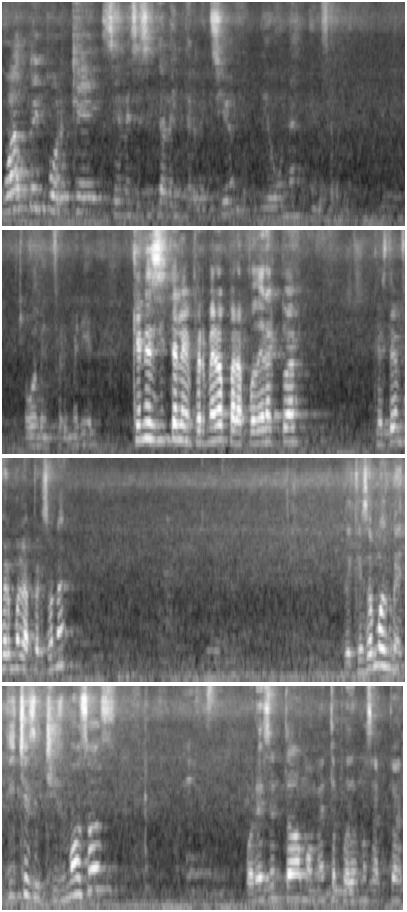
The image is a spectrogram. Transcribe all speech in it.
cuándo y por qué se necesita la intervención de una enfermera o de enfermería? ¿Qué necesita el enfermero para poder actuar? ¿Que esté enfermo la persona? De que somos metiches y chismosos, por eso en todo momento podemos actuar.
